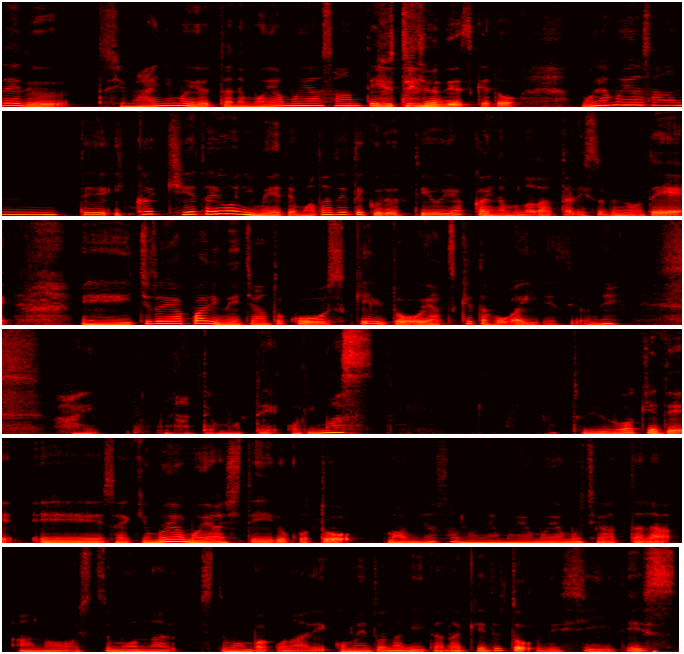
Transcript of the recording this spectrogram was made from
れる私前にも言ったねモヤモヤさんって言ってるんですけどモヤモヤさんって一回消えたように見えてまた出てくるっていう厄介なものだったりするので、えー、一度やっぱりねちゃんとこうすっきりとやっつけた方がいいですよね。はいなんて思っております。というわけで、えー、最近モヤモヤしていることまあ、皆さんのねモヤモヤもしあったらあの質問な質問箱なりコメントなりいただけると嬉しいです。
